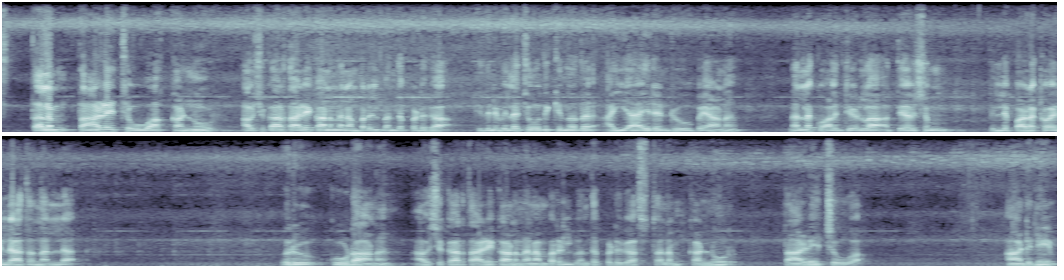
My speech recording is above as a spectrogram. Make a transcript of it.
സ്ഥലം താഴെ ചൊവ്വ കണ്ണൂർ. ആവശ്യക്കാർ താഴെ കാണുന്ന നമ്പറിൽ ബന്ധപ്പെടുക. ഇതിന് വില ചോദിക്കുന്നത് അയ്യായിരം രൂപയാണ്. നല്ല ക്വാളിറ്റിയുള്ള അത്യാവശ്യം വലിയ പഴക്കമില്ലാത്ത നല്ല ഒരു കൂടാണ്. ആവശ്യക്കാർ താഴെ കാണുന്ന നമ്പറിൽ ബന്ധപ്പെടുക. സ്ഥലം കണ്ണൂർ താഴെ ചൊവ്വ. ആടിനെയും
